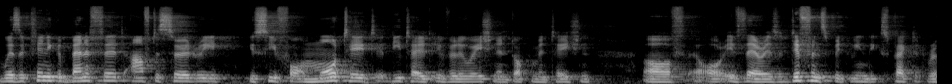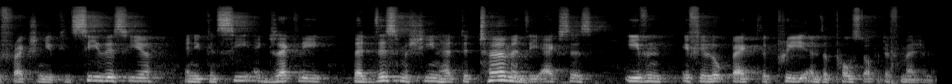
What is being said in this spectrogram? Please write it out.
with a clinical benefit after surgery. You see for a more detailed evaluation and documentation of, or if there is a difference between the expected refraction, you can see this here, and you can see exactly that this machine had determined the axis, even if you look back the pre and the post-operative measurement.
